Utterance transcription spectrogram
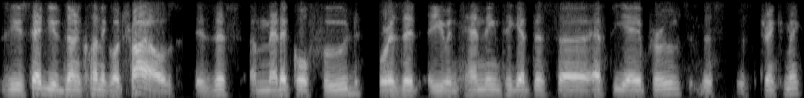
you said you've done clinical trials. Is this a medical food, or is it? Are you intending to get this uh, FDA approved? This this drink mix,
